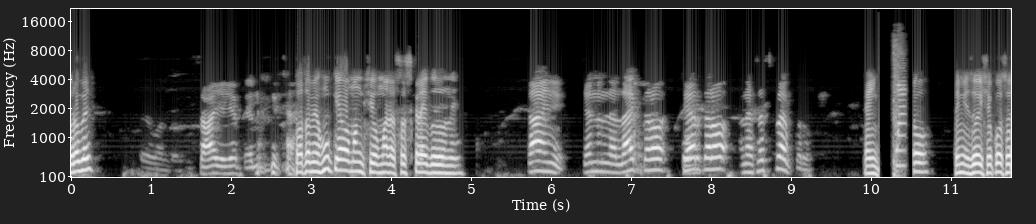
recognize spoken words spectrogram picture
બરોબર? તો તમે શું કહેવા માંગશો મારા સબસ્ક્રાઈબરોને કાંઈ નહીં. ચેનલ ને લાઈક કરો શેર કરો અને સબસ્ક્રાઇબ કરો. થેન્ક યુ તમે જોઈ શકો છો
